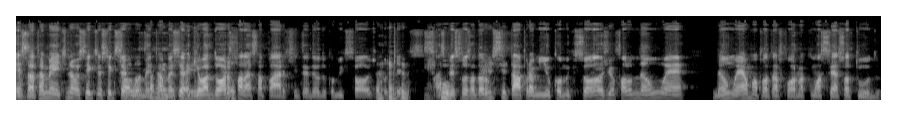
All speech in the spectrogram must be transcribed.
Exatamente. Não, eu sei que, eu sei que você ia comentar, mas é que eu adoro falar essa parte, entendeu? Do Comixology, porque as pessoas adoram citar para mim o Comixology e eu falo, não é, não é uma plataforma com acesso a tudo.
